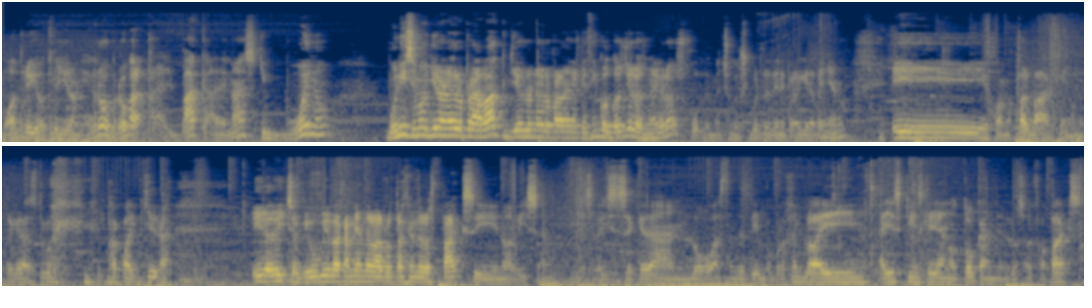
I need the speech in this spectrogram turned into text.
Madre, y otro hielo negro, bro, para, el back, además. ¡Qué bueno! Buenísimo, hielo negro para back, hielo negro para el MP5, dos hielos negros. Joder, macho, qué suerte tiene por aquí la peña, ¿no? Y. Joder, más para el back, ¿eh? No te quedas tú, para cualquiera. Y lo dicho, que Ubi va cambiando la rotación de los packs y no avisa. Ya sabéis, se quedan luego bastante tiempo. Por ejemplo, hay, skins que ya no tocan en los alpha packs.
